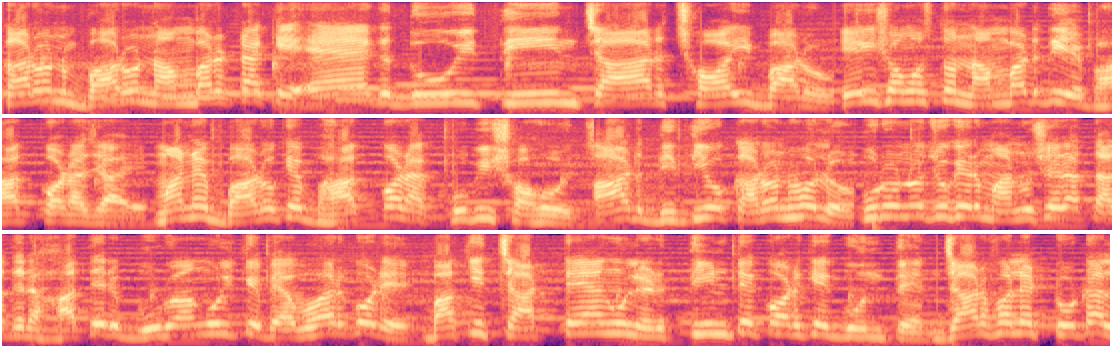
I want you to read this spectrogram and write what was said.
কারণ বারো নাম্বারটাকে এক, দুই, তিন, চার, ছয়, বারো এই সমস্ত নাম্বার দিয়ে ভাগ করা যায়। মানে বারোকে ভাগ করা খুবই সহজ। আর দ্বিতীয় কারণ হলো, পুরোনো যুগের মানুষেরা তাদের হাতের বুড়ো আঙুলকে ব্যবহার করে বাকি চারটে আঙুলের তিনটে করকে গুনতেন, যার ফলে টোটাল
